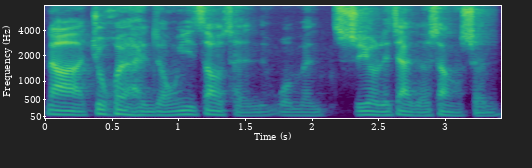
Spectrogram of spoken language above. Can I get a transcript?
那就会很容易造成我们石油的价格上升，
